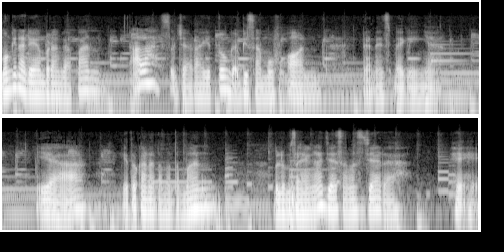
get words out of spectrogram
Mungkin ada yang beranggapan, alah sejarah itu nggak bisa move on dan lain sebagainya. Ya, itu karena teman-teman belum sayang aja sama sejarah. Hehe.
